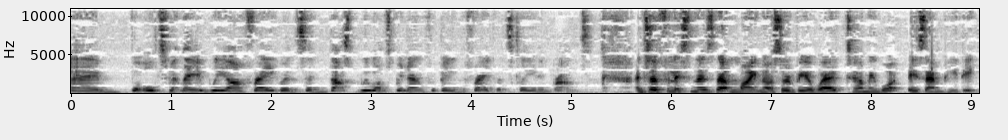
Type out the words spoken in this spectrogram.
Um, but ultimately, we are fragrance, and that's we want to be known for being the fragrance cleaning brand. And so, for listeners that might not sort of be aware, tell me what is MPD?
